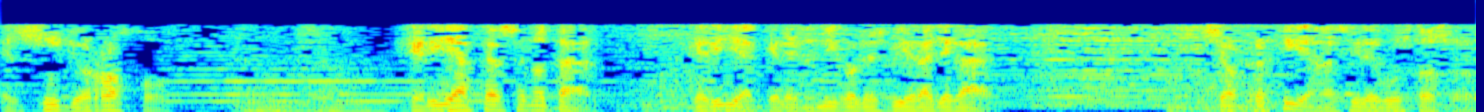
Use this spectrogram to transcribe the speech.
el suyo rojo. Quería hacerse notar, quería que el enemigo les viera llegar. Se ofrecían así de gustosos.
